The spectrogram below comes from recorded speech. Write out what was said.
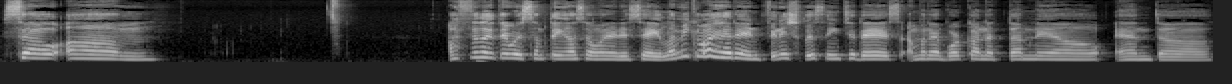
So, um I feel like there was something else I wanted to say. Let me go ahead and finish listening to this. I'm to work on the thumbnail and the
